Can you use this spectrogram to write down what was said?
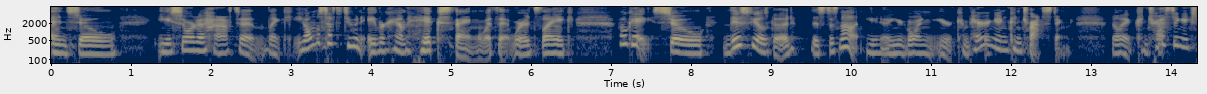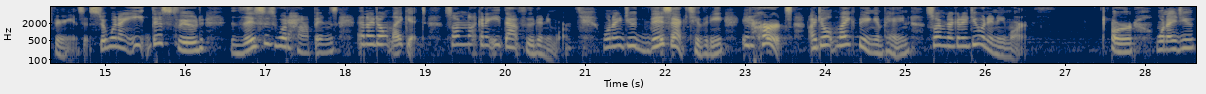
And so you sort of have to, like, you almost have to do an Abraham Hicks thing with it, where it's like, okay, so this feels good, this does not. You know, you're going, you're comparing and contrasting. You're like contrasting experiences. So when I eat this food, this is what happens, and I don't like it. So I'm not going to eat that food anymore. When I do this activity, it hurts. I don't like being in pain, so I'm not going to do it anymore. Or when I do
